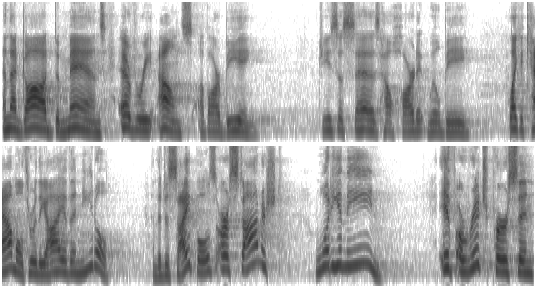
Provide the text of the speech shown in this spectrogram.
And that God demands every ounce of our being. Jesus says how hard it will be, like a camel through the eye of a needle. And the disciples are astonished. What do you mean? If a rich person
